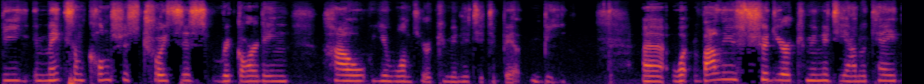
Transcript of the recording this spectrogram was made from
be make some conscious choices regarding how you want your community to be. Uh, what values should your community advocate?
